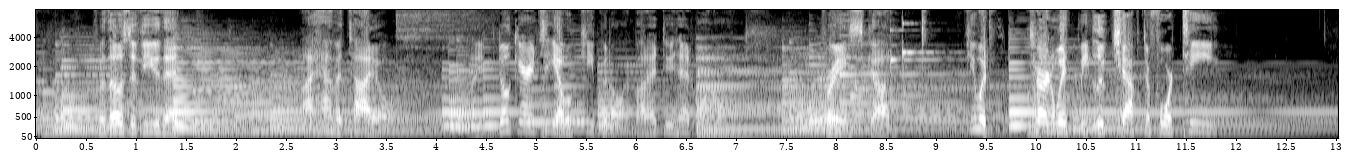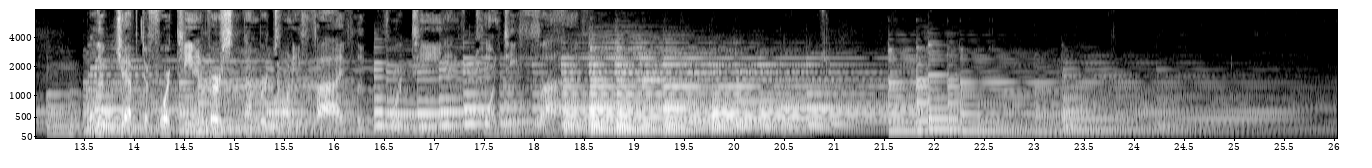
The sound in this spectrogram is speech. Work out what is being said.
for those of you that I have a tie on, I don't guarantee I will keep it on, but I do have one on. Praise God. If you would turn with me, Luke chapter 14. Luke chapter 14 and verse number 25. Luke 14 and 25.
